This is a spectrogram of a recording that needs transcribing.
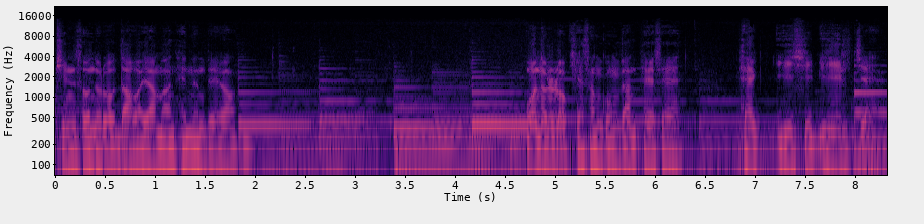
빈손으로 나와야만 했는데요. 오늘로 개성공단 폐쇄 122일째.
